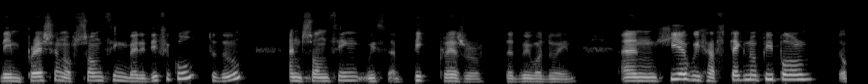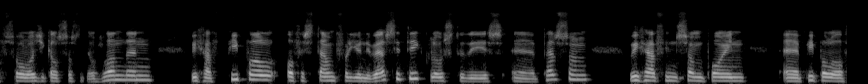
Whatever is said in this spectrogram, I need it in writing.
the impression of something very difficult to do and something with a big pleasure that we were doing. And here we have techno people of Zoological Society of London. We have people of Stanford University close to this uh, person. We have in some point uh, people of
